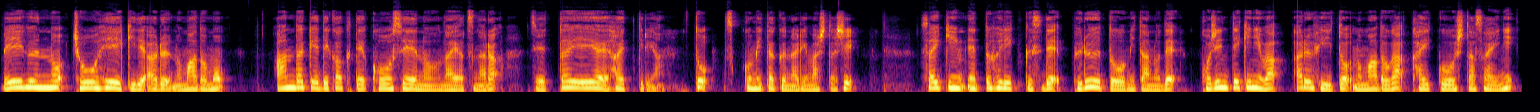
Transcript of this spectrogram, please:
米軍の超兵器であるノマドも、あんだけでかくて高性能なやつなら、絶対 AI 入ってるやん、と突っ込みたくなりましたし、最近ネットフリックスでプルートを見たので、個人的にはアルフィーとノマドが開口した際に、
